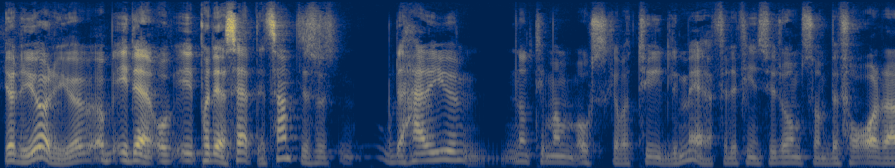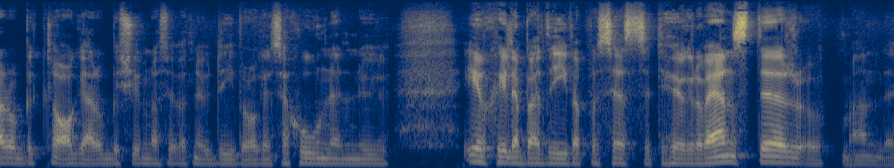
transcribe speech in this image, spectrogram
Ja, det gör det ju. I det, och på det sättet. Samtidigt så, det här är ju någonting man också ska vara tydlig med, för det finns ju de som befarar och beklagar och bekymrar sig över att nu driver organisationer, nu enskilda börjar driva processer till höger och vänster och man eh,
